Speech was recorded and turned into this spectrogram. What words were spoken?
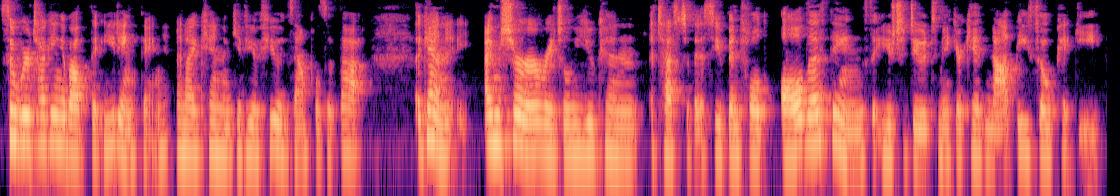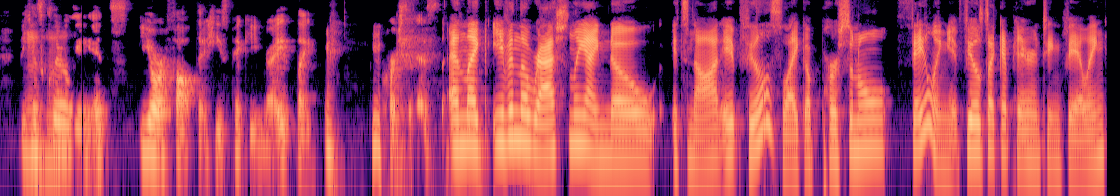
So we're talking about the eating thing and I can give you a few examples of that again, I'm sure, Rachel, you can attest to this. You've been told all the things that you should do to make your kid not be so picky because mm-hmm. clearly it's your fault that he's picky, right? Like, of course it is. and like, even though rationally I know it's not, it feels like a personal failing. It feels like a parenting failing,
